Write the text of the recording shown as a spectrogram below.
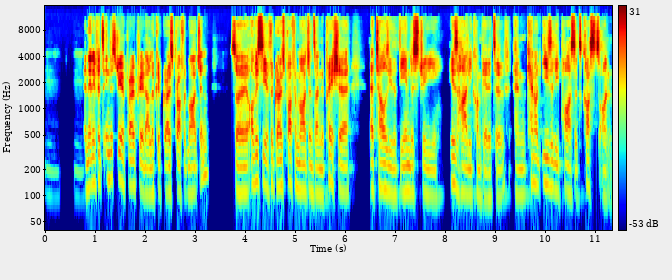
Mm-hmm. And then if it's industry appropriate, I look at gross profit margin. So obviously, if the gross profit margin's under pressure, that tells you that the industry is highly competitive and cannot easily pass its costs on.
